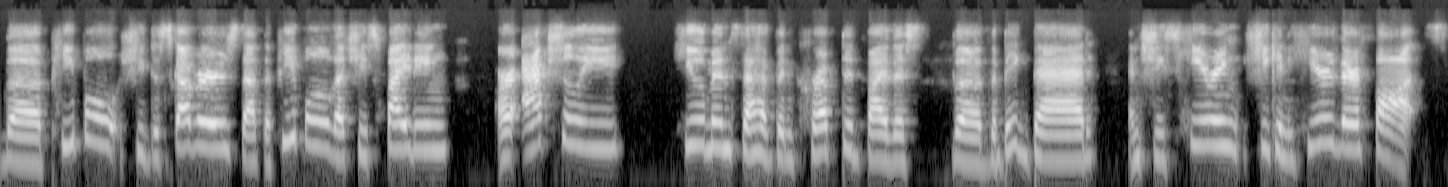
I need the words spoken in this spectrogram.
the people she discovers that the people that she's fighting are actually humans that have been corrupted by this the the big bad, and she's hearing she can hear their thoughts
